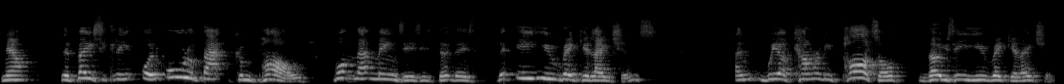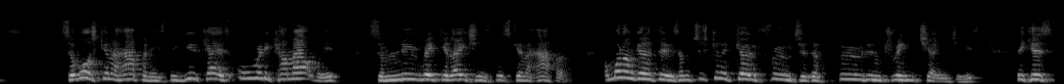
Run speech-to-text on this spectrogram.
Now, they're basically on all of that compiled. What that means is, is that there's the EU regulations, and we are currently part of those EU regulations. So what's going to happen is the UK has already come out with some new regulations that's going to happen. And what I'm going to do is I'm just going to go through to the food and drink changes because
